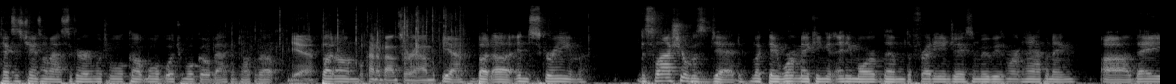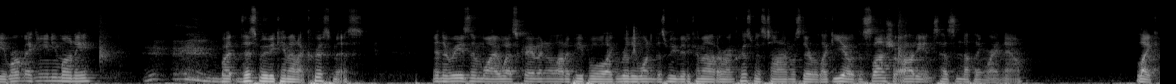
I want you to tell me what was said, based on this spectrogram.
Texas Chainsaw Massacre, which we'll, co- we'll which we'll go back and talk about. yeah. But um, We'll kind of bounce around. yeah, but uh, in Scream, the slasher was dead. Like they weren't making any more of them. The Freddy and Jason movies weren't happening. Uh, they weren't making any money. but this movie came out at Christmas, and the reason why Wes Craven and a lot of people like really wanted this movie to come out around Christmas time was they were like, "Yo, the slasher audience has nothing right now." Like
